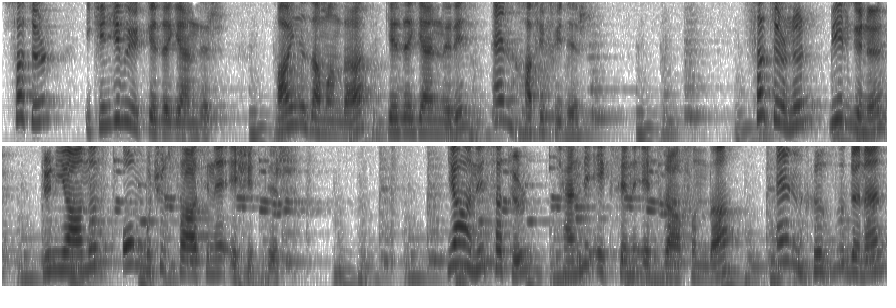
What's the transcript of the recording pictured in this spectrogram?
Satürn ikinci büyük gezegendir. Aynı zamanda gezegenlerin en hafifidir. Satürn'ün bir günü dünyanın 10,5 saatine eşittir. Yani Satürn kendi ekseni etrafında en hızlı dönen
